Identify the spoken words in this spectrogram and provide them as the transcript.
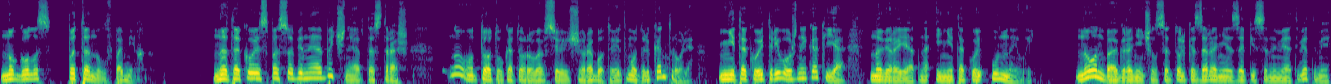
но голос потонул в помехах. На такое способен и обычный автостраж, ну, тот, у которого все еще работает модуль контроля, не такой тревожный, как я, но, вероятно, и не такой унылый. Но он бы ограничился только заранее записанными ответами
